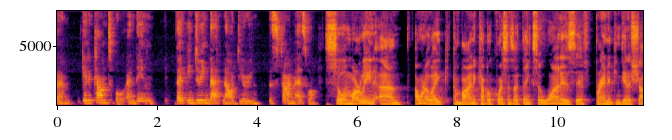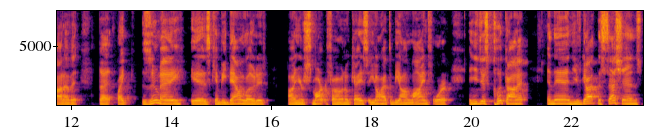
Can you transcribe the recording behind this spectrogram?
um, get accountable. And then they've been doing that now during this time as well. So, uh, Marlene, um, I want to like combine a couple of questions. I think so. One is if Brandon can get a shot of it, but like Zume is can be downloaded on your smartphone. Okay, so you don't have to be online for it, and you just click on it, and then you've got the sessions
